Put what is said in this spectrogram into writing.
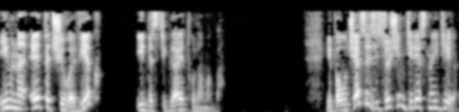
Именно этот человек и достигает уламаба. И получается здесь очень интересная идея.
